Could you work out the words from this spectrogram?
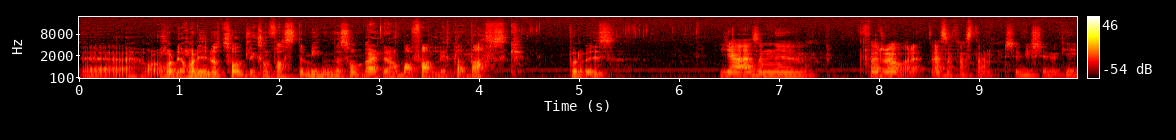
Eh, har, har, har ni något sånt liksom fasteminne som verkligen har bara fallit pladask? På något vis? Ja, alltså nu förra året, alltså fastan 2020,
